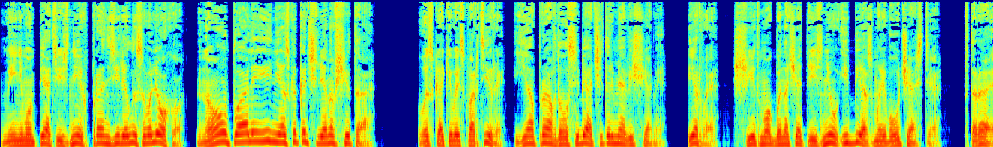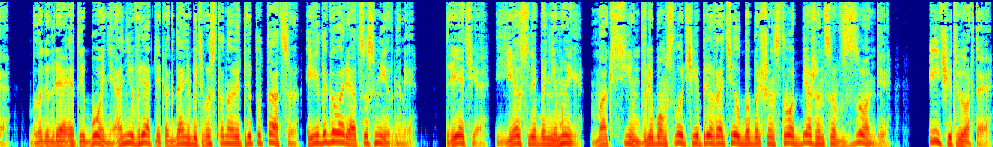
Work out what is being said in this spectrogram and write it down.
Минимум пять из них пронзили лысого Леху, но упали и несколько членов щита. Выскакивая из квартиры, я оправдывал себя четырьмя вещами. Первое — щит мог бы начать резню и без моего участия. Вторая. Благодаря этой бойне они вряд ли когда-нибудь восстановят репутацию и договорятся с мирными. Третье. Если бы не мы, Максим в любом случае превратил бы большинство беженцев в зомби. И четвертое.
